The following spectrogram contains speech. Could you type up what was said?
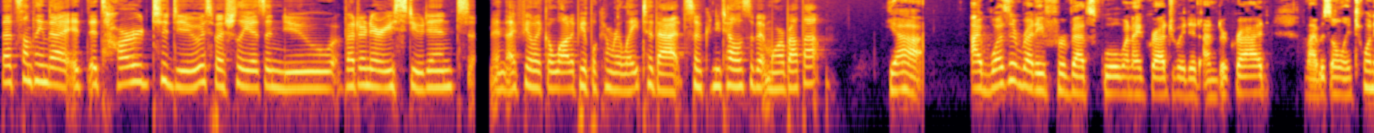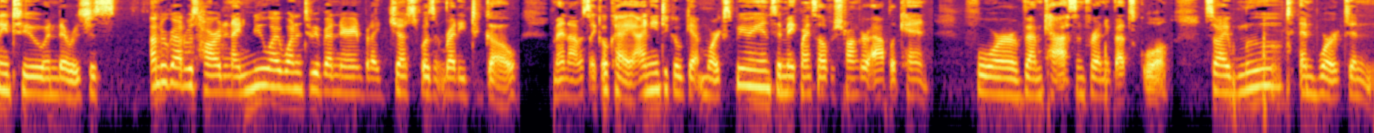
that's something that it, it's hard to do, especially as a new veterinary student. And I feel like a lot of people can relate to that. So can you tell us a bit more about that? Yeah. I wasn't ready for vet school when I graduated undergrad. I was only 22 and there was just undergrad was hard and I knew I wanted to be a veterinarian, but I just wasn't ready to go. And I was like, okay, I need to go get more experience and make myself a stronger applicant for VMCAS and for any vet school. So I moved and worked and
